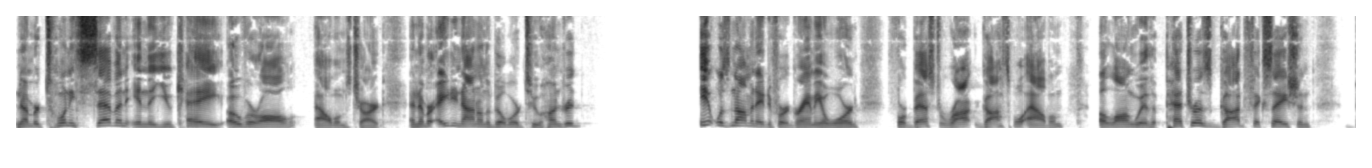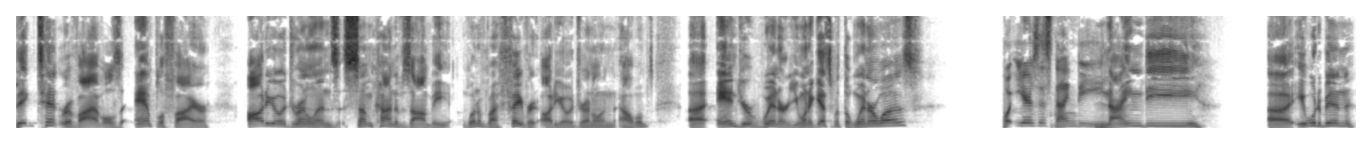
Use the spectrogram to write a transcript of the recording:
number 27 in the UK overall albums chart, and number 89 on the Billboard 200. It was nominated for a Grammy Award for Best Rock Gospel Album, along with Petra's God Fixation, Big Tent Revival's Amplifier, Audio Adrenaline's Some Kind of Zombie, one of my favorite Audio Adrenaline albums, uh, and your winner. You want to guess what the winner was? What year is this? 90? 90 uh it would have been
